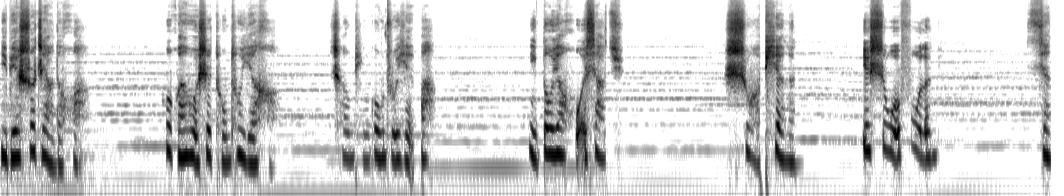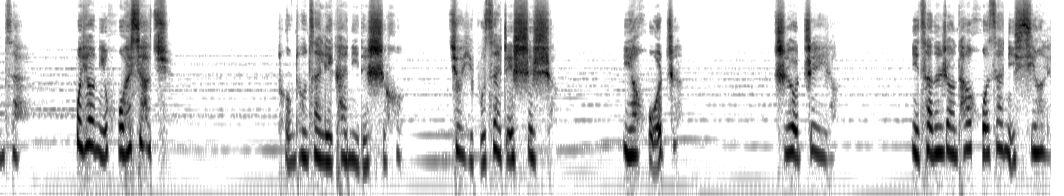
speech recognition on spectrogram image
你别说这样的话。不管我是彤彤也好，昌平公主也罢，你都要活下去。是我骗了你，也是我负了你。”现在，我要你活下去。彤彤在离开你的时候，就已不在这世上。你要活着，只有这样，你才能让他活在你心里。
